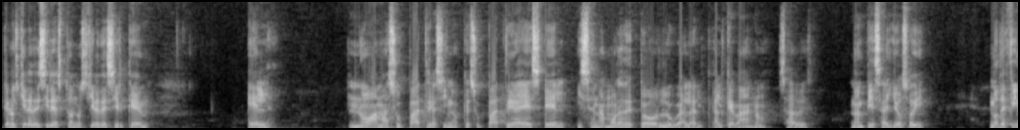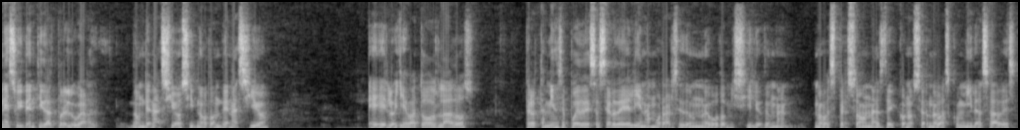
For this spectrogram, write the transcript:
¿Qué nos quiere decir esto? Nos quiere decir que él no ama su patria, sino que su patria es él y se enamora de todo lugar al, que va, ¿no? ¿Sabes? No empieza yo soy... No define su identidad por el lugar donde nació, sino donde nació. Eh, lo lleva a todos lados pero también se puede deshacer de él y enamorarse de un nuevo domicilio, de una, nuevas personas, de conocer nuevas comidas, ¿sabes?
